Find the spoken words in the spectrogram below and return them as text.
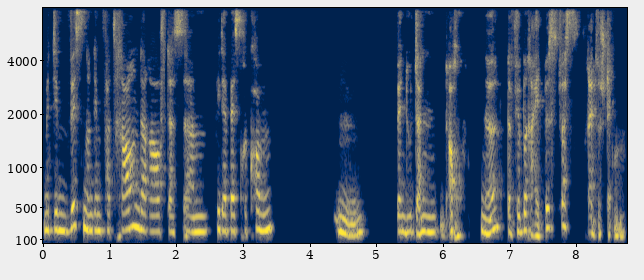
Mit dem Wissen und dem Vertrauen darauf, dass ähm, wieder bessere kommen. Mhm. Wenn du dann auch ne, dafür bereit bist, was reinzustecken.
